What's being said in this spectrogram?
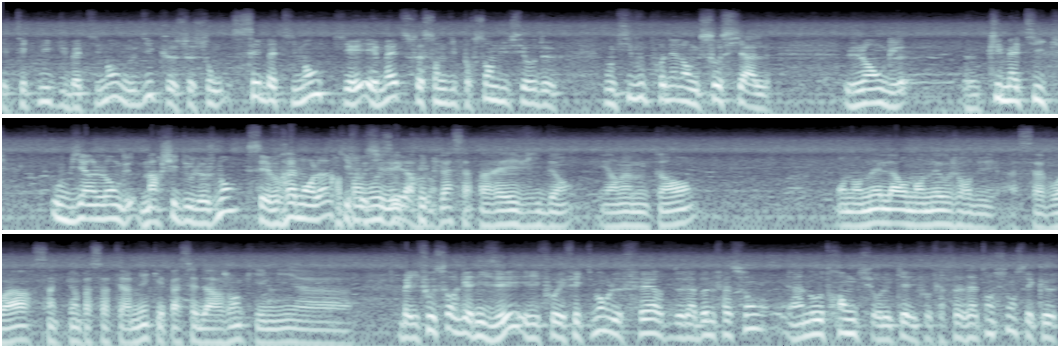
et technique du bâtiment nous dit que ce sont ces bâtiments qui émettent 70% du CO2. Donc si vous prenez l'angle social, l'angle euh, climatique, ou bien l'angle marché du logement, c'est vraiment là qu'il faut cibler l'argent. Là, ça paraît évident. Et en même temps, on en est là où on en est aujourd'hui, à savoir 5 millions de passages thermiques et pas assez d'argent qui est mis... Euh, ben, il faut s'organiser et il faut effectivement le faire de la bonne façon. Un autre angle sur lequel il faut faire très attention, c'est que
